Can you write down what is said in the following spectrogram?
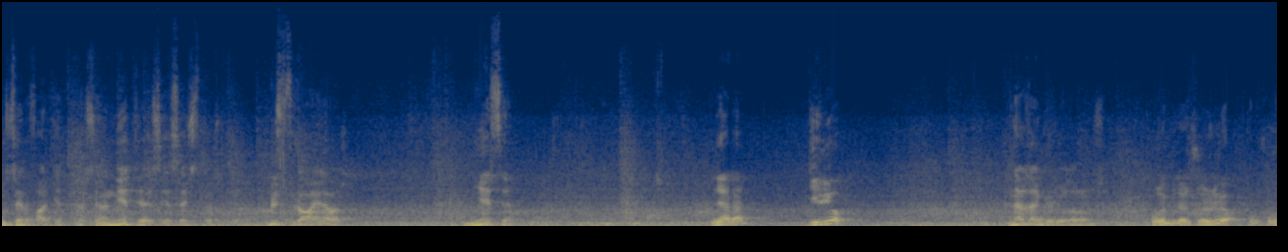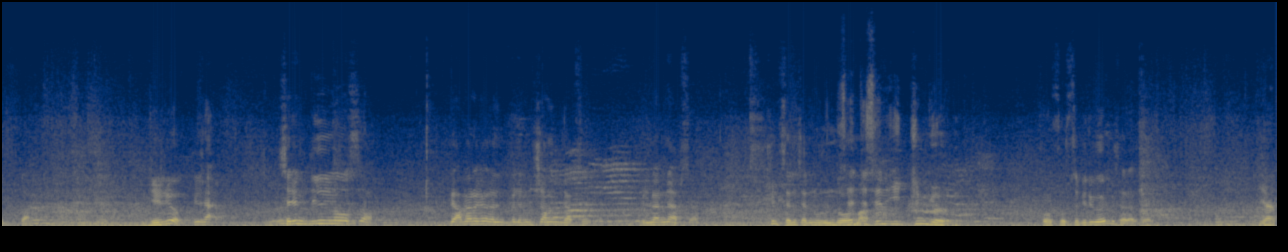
mı seni fark ettiler? Seni niye TLC'ye seçtiler? Bir sürü aile var. Niye sen? Niye ben? Dil yok. Nereden görüyorlar onu? Bunu birileri söylüyor. Konsoloslukta. Dil yok. Bir, senin dilin olsa bir Amerika'da böyle nişanlık yapsa, bilmem ne yapsa. Kimsenin senin umurunda Sence olmaz. seni ilk kim gördü? Konsolosluğu biri görmüş herhalde. Yani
